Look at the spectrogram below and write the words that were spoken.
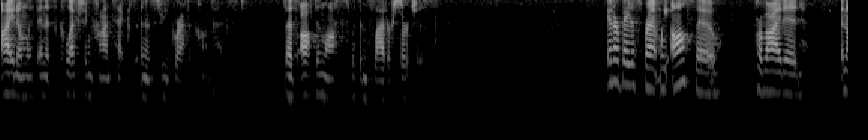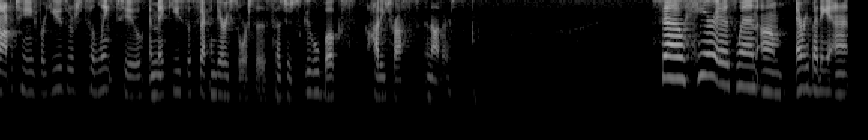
item within its collection context and its geographic context. That's often lost within flatter searches. In our beta sprint, we also provided an opportunity for users to link to and make use of secondary sources such as Google Books, HathiTrust, and others. So here is when um, everybody at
